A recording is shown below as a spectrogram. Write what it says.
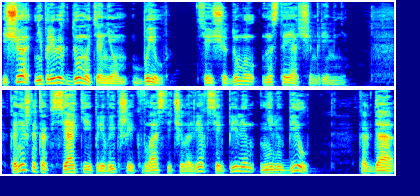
Еще не привык думать о нем, был, все еще думал в настоящем времени. Конечно, как всякий, привыкший к власти человек, Серпилин не любил, когда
